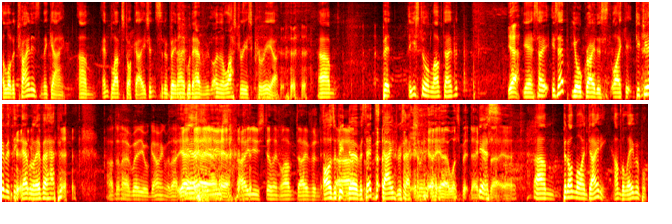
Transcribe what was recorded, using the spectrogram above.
a lot of trainers in the game um, and bloodstock agents that have been able to have an illustrious career. Um, but are you still in love, David? Yeah, Yeah. So is that your greatest? Like, did you ever think that will ever happen? I don't know where you were going with that. Yeah, Yeah. yeah, Are you, are you still in love, David? I was a bit Uh, nervous. That's dangerous, actually. yeah, yeah. It was a bit dangerous. Yes. That, yeah. Um, but online dating, unbelievable.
